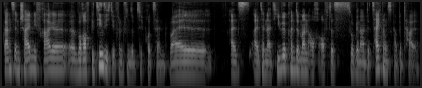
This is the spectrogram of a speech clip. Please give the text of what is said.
ganz entscheidend die Frage, äh, worauf beziehen sich die 75 Prozent? Weil als Alternative könnte man auch auf das sogenannte Zeichnungskapital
